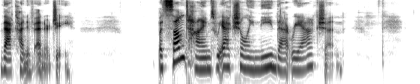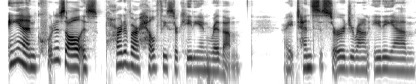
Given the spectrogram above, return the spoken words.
That kind of energy. But sometimes we actually need that reaction. And cortisol is part of our healthy circadian rhythm right? Tends to surge around 8 a.m.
